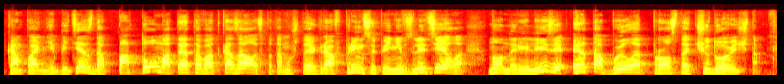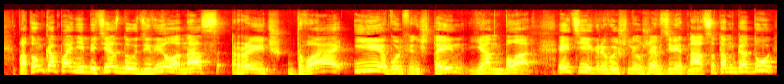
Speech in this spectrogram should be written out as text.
Компания Bethesda потом от этого отказалась, потому что игра в принципе не взлетела. Но на релизе это было просто чудовищно. Потом компания Bethesda удивила нас Rage 2 и Wolfenstein Youngblood. Эти игры вышли уже в 2019 году,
